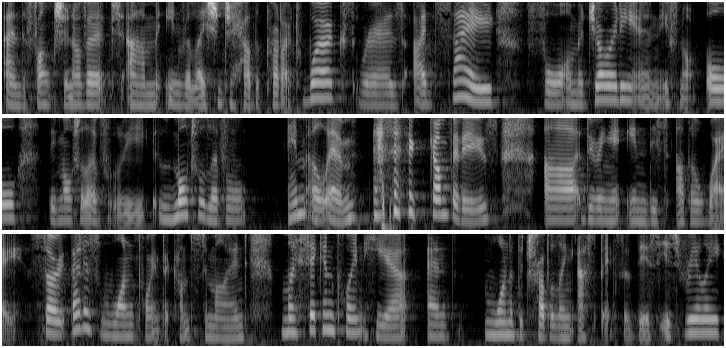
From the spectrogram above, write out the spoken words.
and the function of it um, in relation to how the product works. Whereas I'd say for a majority, and if not all, the multi-level, multi-level MLM companies are doing it in this other way. So that is one point that comes to mind. My second point here, and one of the troubling aspects of this, is really,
